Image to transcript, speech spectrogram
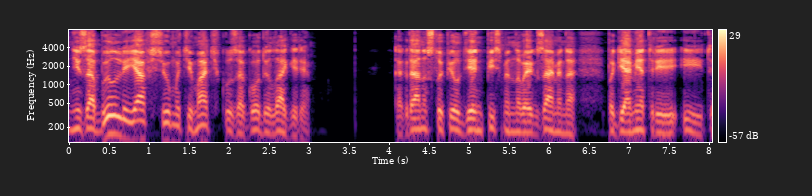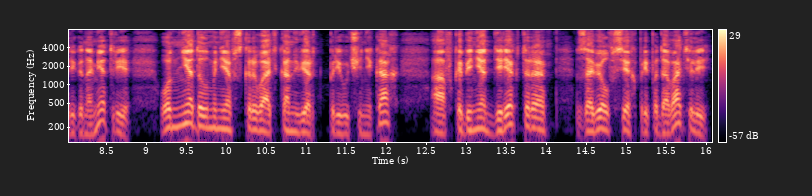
Не забыл ли я всю математику за годы лагеря? Когда наступил день письменного экзамена по геометрии и тригонометрии, он не дал мне вскрывать конверт при учениках, а в кабинет директора завел всех преподавателей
